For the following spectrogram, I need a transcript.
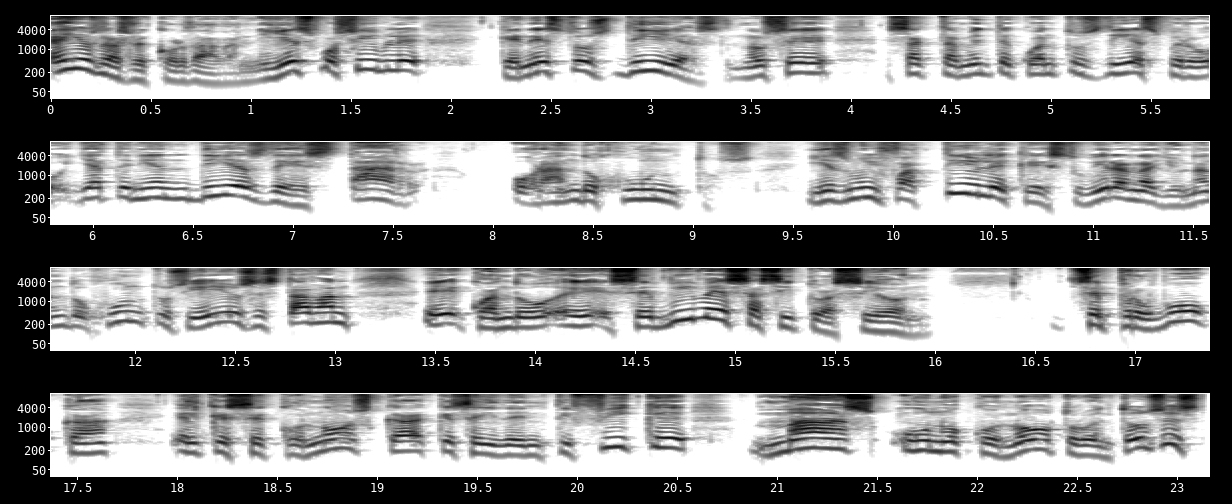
ellos las recordaban. Y es posible que en estos días, no sé exactamente cuántos días, pero ya tenían días de estar orando juntos. Y es muy factible que estuvieran ayunando juntos y ellos estaban, eh, cuando eh, se vive esa situación, se provoca el que se conozca, que se identifique más uno con otro. Entonces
